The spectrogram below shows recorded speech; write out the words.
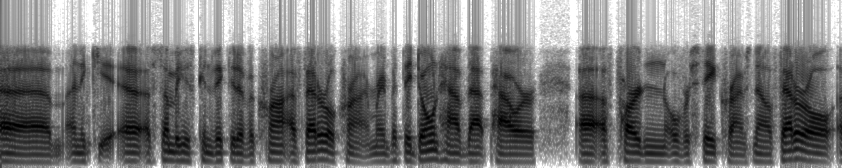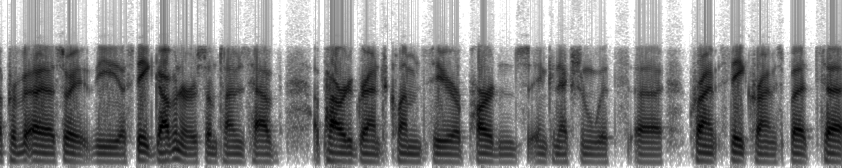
uh, an, uh, somebody who's convicted of a, crime, a federal crime, right? But they don't have that power uh, of pardon over state crimes. Now, federal, uh, uh, sorry, the uh, state governors sometimes have a power to grant clemency or pardons in connection with uh, crime, state crimes, but uh,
